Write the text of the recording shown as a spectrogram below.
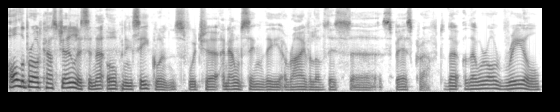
All the broadcast journalists in that opening sequence, which are announcing the arrival of this uh, spacecraft, they, they were all real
